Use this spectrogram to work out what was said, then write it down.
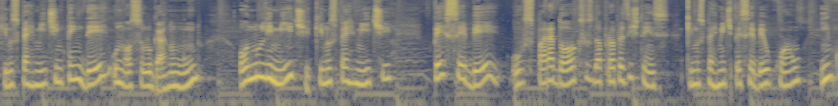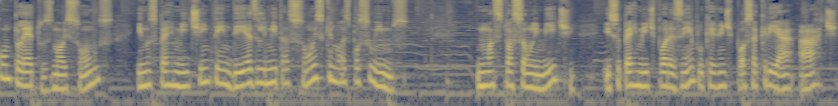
que nos permite entender o nosso lugar no mundo, ou no limite que nos permite perceber os paradoxos da própria existência, que nos permite perceber o quão incompletos nós somos e nos permite entender as limitações que nós possuímos. Numa situação limite, isso permite, por exemplo, que a gente possa criar arte,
